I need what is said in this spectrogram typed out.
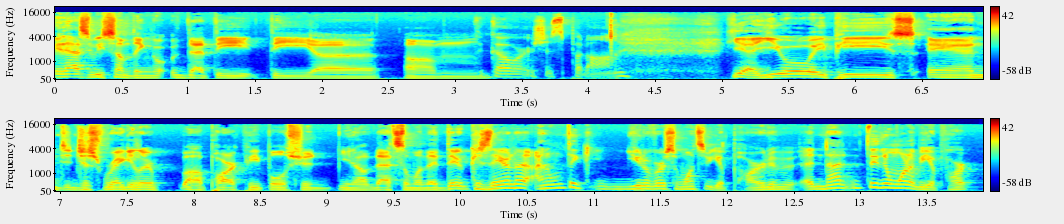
It has to be something that the the uh, um, goers just put on? Yeah UOAPs and just regular uh, park people should you know that's the one that they because they're not. I don't think Universal wants to be a part of it. Not they don't want to be a part,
